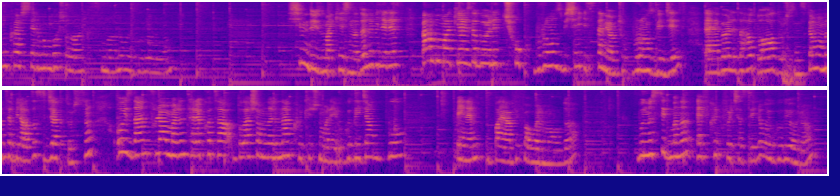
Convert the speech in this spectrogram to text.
Bunu kaşlarımın boş olan kısımlarına uyguluyorum. Şimdi yüz makyajına dönebiliriz. Ben bu makyajda böyle çok bronz bir şey istemiyorum. Çok bronz bir cilt. Ee, böyle daha doğal dursun istiyorum ama tabii biraz da sıcak dursun. O yüzden Flormar'ın Terracotta Blush On'larından 43 numarayı uygulayacağım. Bu benim bayağı bir favorim oldu. Bunu Sigma'nın F40 fırçasıyla uyguluyorum.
